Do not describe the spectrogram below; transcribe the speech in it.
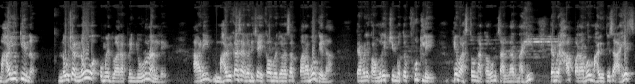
महायुतीनं नऊच्या नऊ उमेदवार आपले निवडून आणले आणि महाविकास आघाडीच्या एका उमेदवाराचा पराभव केला. त्यामध्ये काँग्रेसची मतं फुटली. हे वास्तव नाकारून चालणार नाही. त्यामुळे हा पराभव महायुतीचा आहेच.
